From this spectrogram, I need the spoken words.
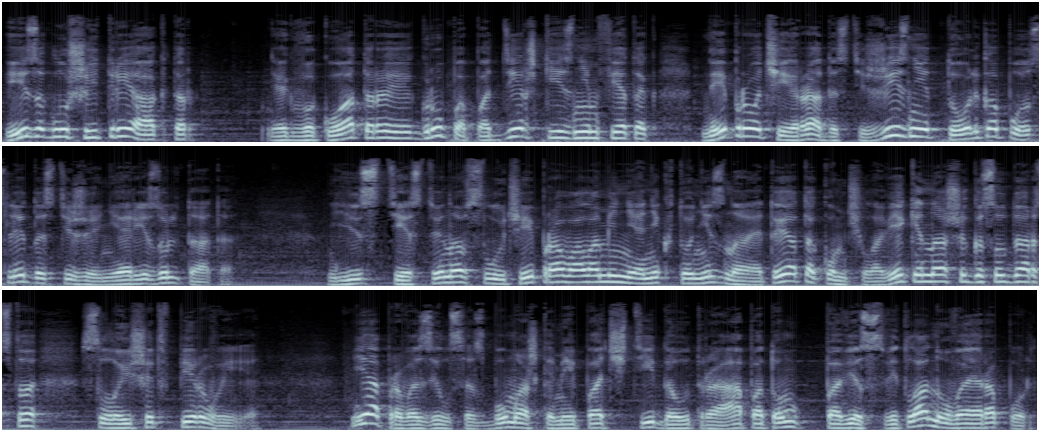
и заглушить реактор. Эвакуаторы, группа поддержки из нимфеток и прочие радости жизни только после достижения результата. Естественно, в случае провала меня никто не знает, и о таком человеке наше государство слышит впервые – я провозился с бумажками почти до утра, а потом повез Светлану в аэропорт.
